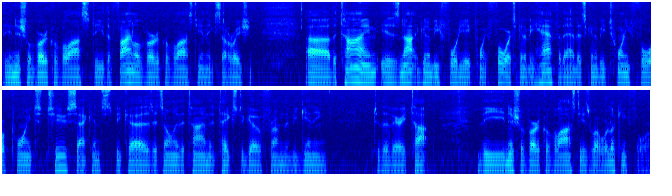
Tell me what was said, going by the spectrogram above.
the initial vertical velocity, the final vertical velocity, and the acceleration. Uh, the time is not going to be 48.4, it's going to be half of that. It's going to be 24.2 seconds because it's only the time that it takes to go from the beginning to the very top. The initial vertical velocity is what we're looking for.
